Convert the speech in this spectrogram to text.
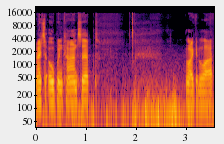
Nice open concept. I like it a lot.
